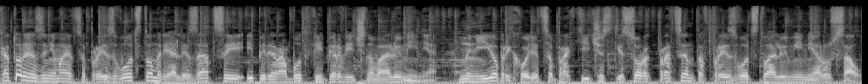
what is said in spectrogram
которая занимается производством, реализацией и переработкой первичного алюминия. На нее приходится практически 40% производства алюминия «Русал».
